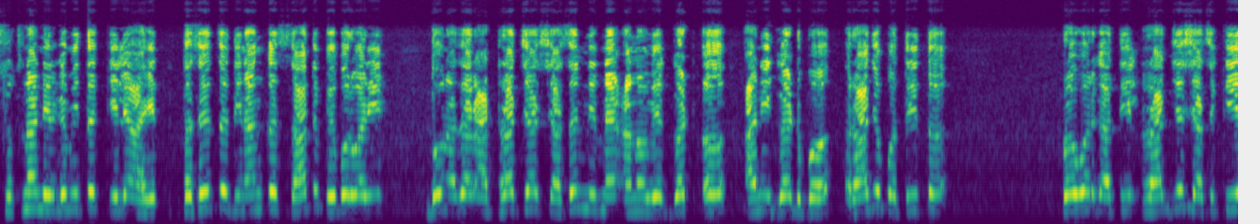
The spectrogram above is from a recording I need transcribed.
सूचना निर्गमित केल्या आहेत. तसेच दिनांक सात फेब्रुवारी दोन हजार अठराच्या शासन निर्णय अन्वये गट अ आणि गट ब राजपत्रित प्रवर्गातील राज्य शासकीय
